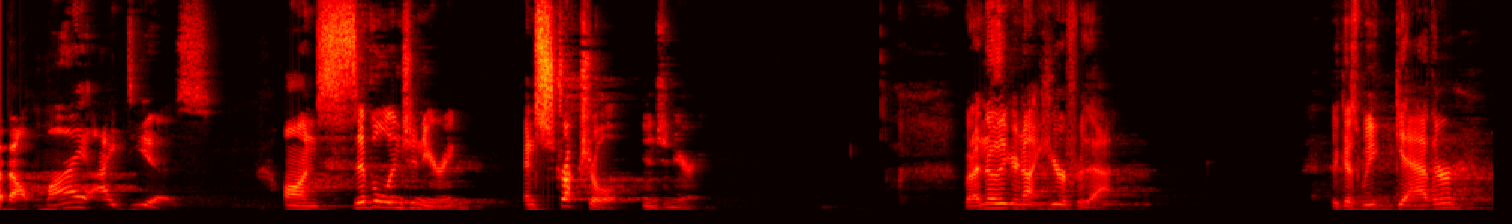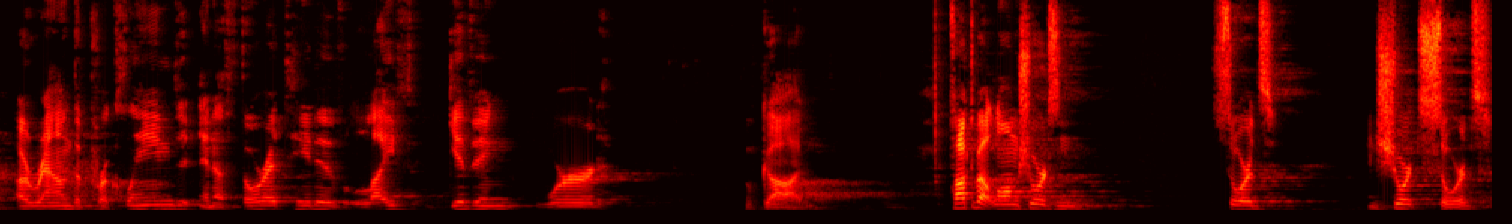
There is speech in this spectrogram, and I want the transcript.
about my ideas on civil engineering and structural engineering. But I know that you're not here for that. Because we gather around the proclaimed and authoritative, life giving word of God. Talked about long swords and swords and short swords.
